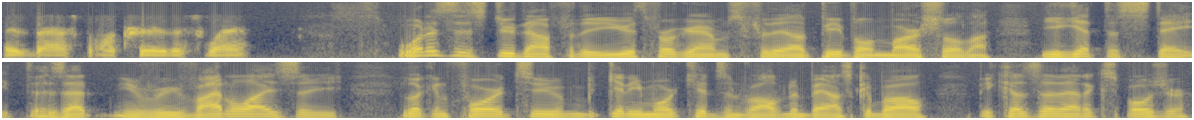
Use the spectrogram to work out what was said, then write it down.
his basketball career this way. What does this do now for the youth programs for the people in Marshall? You get the state. Does that you revitalize? Are you looking forward to getting more kids involved in basketball because of that exposure?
